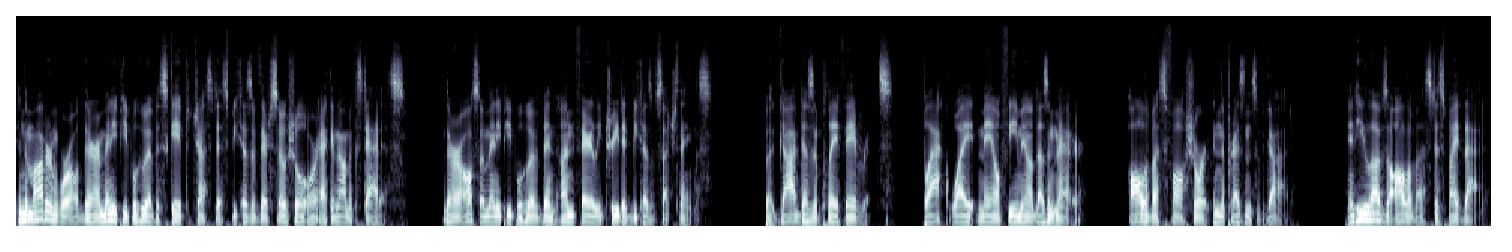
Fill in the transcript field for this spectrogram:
In the modern world, there are many people who have escaped justice because of their social or economic status. There are also many people who have been unfairly treated because of such things. But God doesn't play favorites. Black, white, male, female doesn't matter. All of us fall short in the presence of God. And He loves all of us despite that.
